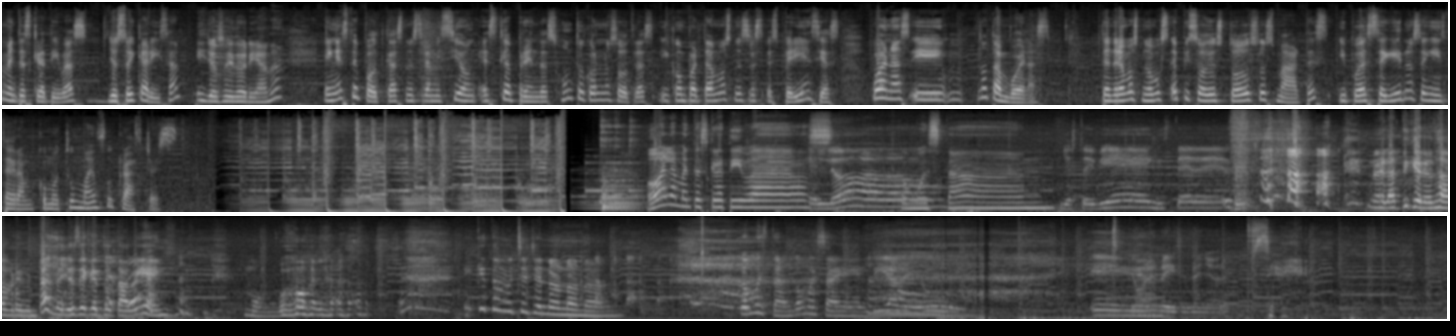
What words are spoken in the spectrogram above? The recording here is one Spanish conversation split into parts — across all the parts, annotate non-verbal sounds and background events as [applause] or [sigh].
Mentes creativas, yo soy Carisa Y yo soy Doriana. En este podcast nuestra misión es que aprendas junto con nosotras y compartamos nuestras experiencias, buenas y no tan buenas. Tendremos nuevos episodios todos los martes y puedes seguirnos en Instagram como Two Mindful Crafters. Hola, mentes creativas. Hello. ¿Cómo están? Yo estoy bien, ¿y ustedes? [laughs] No era a ti que te estaba preguntando, yo sé que tú estás bien. [laughs] Mongola. Es que esta muchacha no, no, no. ¿Cómo están? ¿Cómo están en el día de hoy? Eh, Qué buenas raíces, señores. Sí.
